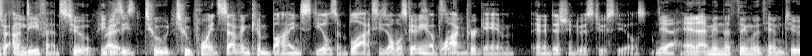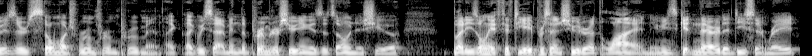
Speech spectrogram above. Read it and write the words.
So on defense too, because Right. he's two two point seven combined steals and blocks. He's almost getting a block insane. per game in addition to his two steals. Yeah, and I mean the thing with him too is there's so much room for improvement. Like like we said, I mean the perimeter shooting is its own issue, but he's only a 58% shooter at the line. I mean, he's getting there at a decent rate,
